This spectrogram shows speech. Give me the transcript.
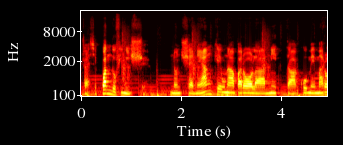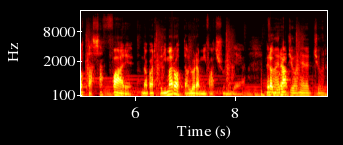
Cioè se quando finisce non c'è neanche una parola netta come Marotta sa fare da parte di Marotta allora mi faccio un'idea. Però no, hai durante, ragione, hai ragione.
